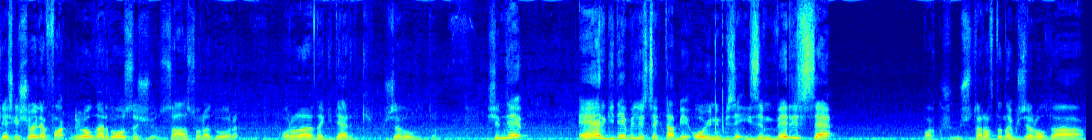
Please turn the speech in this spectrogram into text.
Keşke şöyle farklı yollar da olsa şu sağa sola doğru. Oralara da giderdik. Güzel olurdu. Şimdi eğer gidebilirsek tabi oyunu bize izin verirse Bak şu üst taraftan da güzel oldu ha.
